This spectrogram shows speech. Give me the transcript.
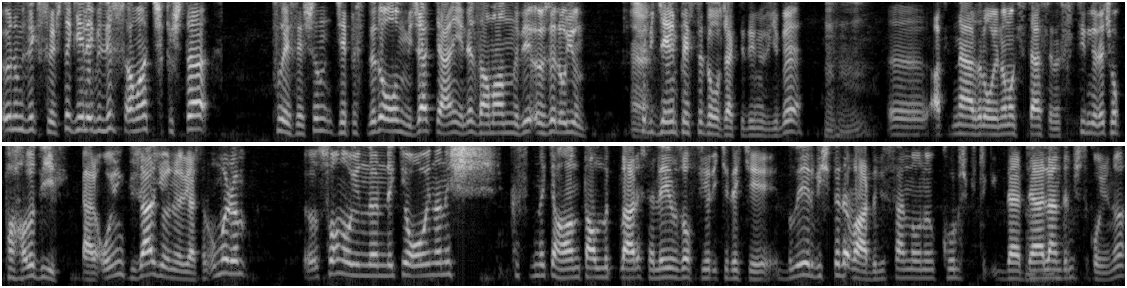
önümüzdeki süreçte gelebilir ama çıkışta PlayStation cephesinde de olmayacak. Yani yine zamanlı bir özel oyun. Evet. Tabii Game Pass'te de olacak dediğimiz gibi. Hı hı. Ee, artık nereden oynamak isterseniz. Steam'de de çok pahalı değil. Yani oyun güzel görünüyor gerçekten. Umarım e, son oyunlarındaki oynanış kısmındaki hantallıklar, işte Layers of Fear 2'deki, Blair Witch'te de vardı. Biz seninle onu konuşmuştuk, de- değerlendirmiştik oyunu.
